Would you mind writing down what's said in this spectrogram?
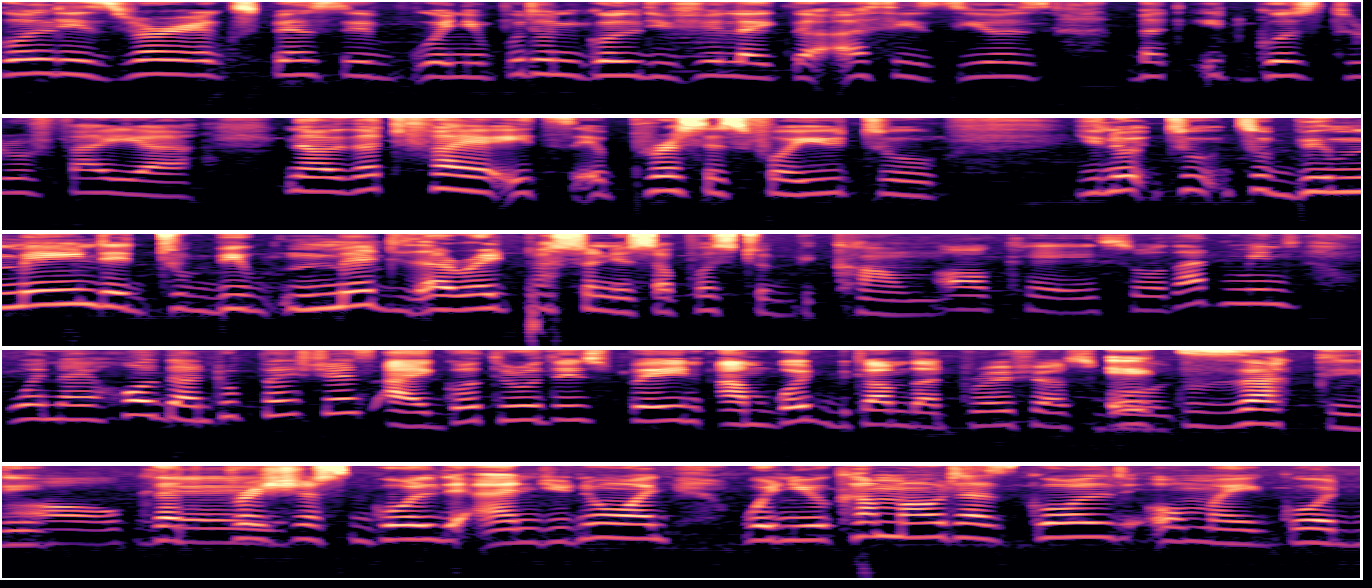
gold is very expensive. When you put on gold, you feel like the earth is yours, but it goes through fire. Now, that fire, it's a process for you to, you know, to, to be mended, to be made the right person you're supposed to become. Okay, so that means when I hold on to patience, I go through this pain, I'm going to become that precious gold. Exactly. Okay. That precious gold. And you know what? When you come out as gold, oh my God,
